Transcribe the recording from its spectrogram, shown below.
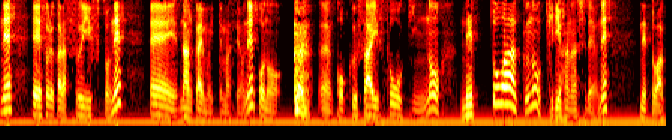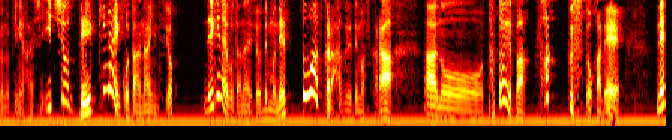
ね。えー、それから SWIFT ね。えー、何回も言ってますよね。この 国際送金のネットワークの切り離しだよね。ネットワークの切り離し。一応できないことはないんですよ。できないことはないですよ。でもネットワークから外れてますから、あのー、例えば、ファックスとかで、ね、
